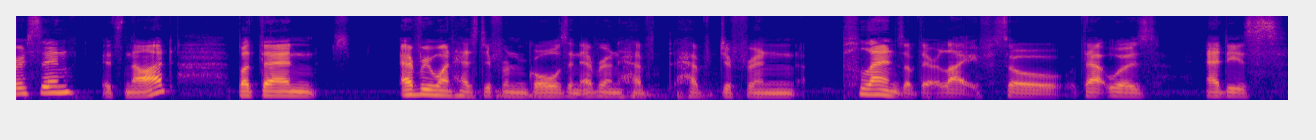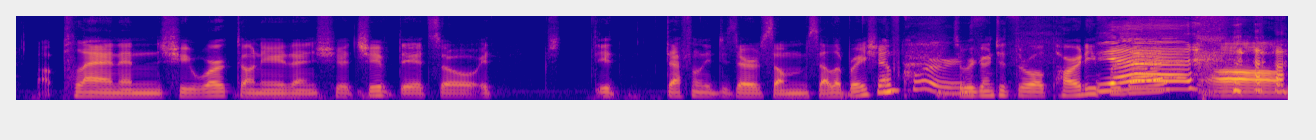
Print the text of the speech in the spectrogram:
person. It's not. But then everyone has different goals and everyone have have different plans of their life. So that was Eddie's uh, plan, and she worked on it and she achieved it. So it it definitely deserves some celebration. Of course. So we're going to throw a party for Yeah. that. Um,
